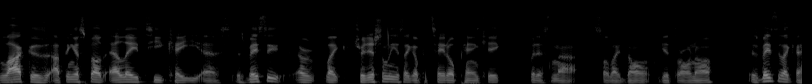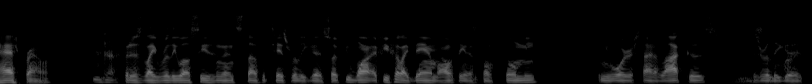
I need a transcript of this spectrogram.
Latkes, I think it's spelled L A T K E S. It's basically a, like traditionally it's like a potato pancake, but it's not. So like don't get thrown off. It's basically like a hash brown. Okay. but it's like really well seasoned and stuff. It tastes really good. So if you want, if you feel like, damn, I don't think it's gonna fill me, and you order a side of latkes, It's really good.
